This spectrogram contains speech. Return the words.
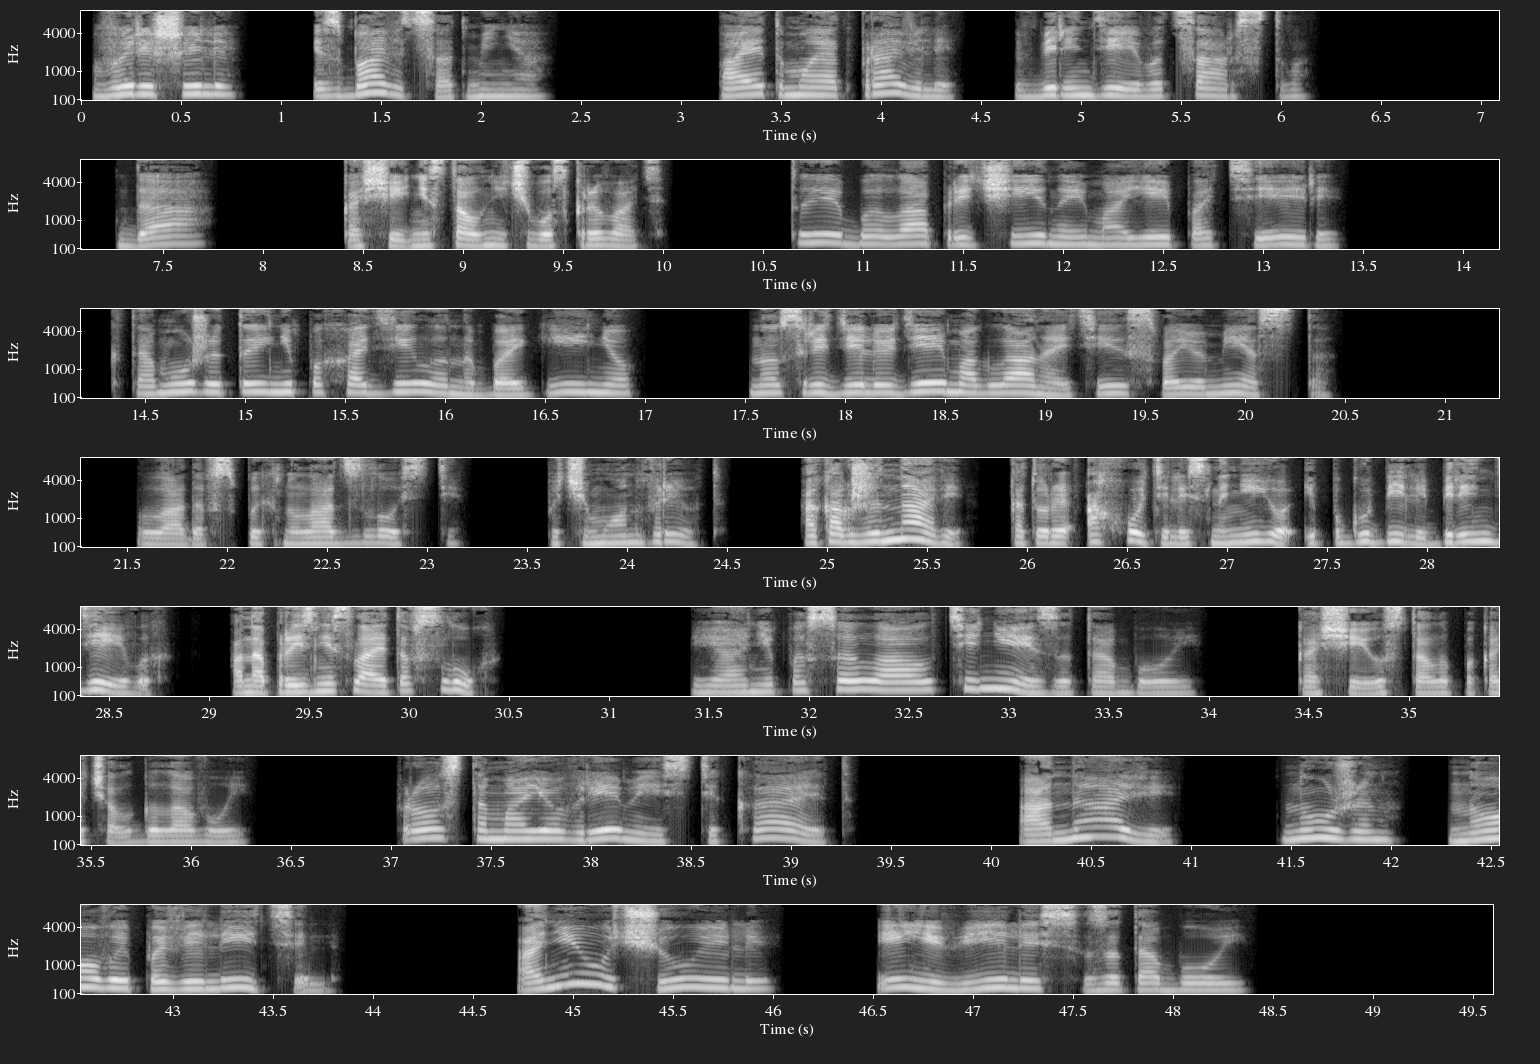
«Вы решили избавиться от меня, поэтому и отправили в Берендеево царство». «Да», — Кощей не стал ничего скрывать, — «ты была причиной моей потери, к тому же ты не походила на богиню, но среди людей могла найти свое место. Лада вспыхнула от злости. Почему он врет? А как же Нави, которые охотились на нее и погубили Берендеевых? Она произнесла это вслух. «Я не посылал теней за тобой», — Кощей устало покачал головой. «Просто мое время истекает, а Нави нужен новый повелитель». Они учуяли и явились за тобой.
